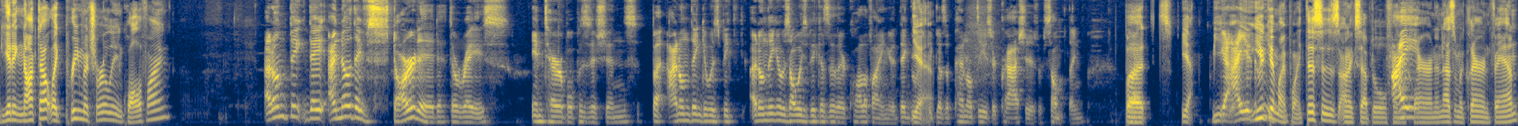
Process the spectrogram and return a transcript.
getting knocked out like prematurely in qualifying. I don't think they. I know they've started the race in terrible positions, but I don't think it was. Be, I don't think it was always because of their qualifying. I think it Yeah. was because of penalties or crashes or something. But yeah, y- Yeah, I agree. You get my point. This is unacceptable for I- McLaren, and as a McLaren fan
